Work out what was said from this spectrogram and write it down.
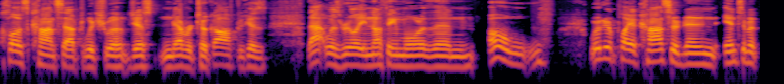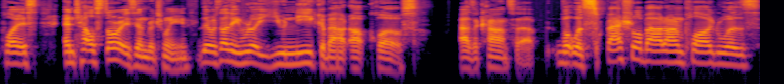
close concept, which just never took off because that was really nothing more than, oh, we're going to play a concert in an intimate place and tell stories in between. There was nothing really unique about up close as a concept. What was special about Unplugged was,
